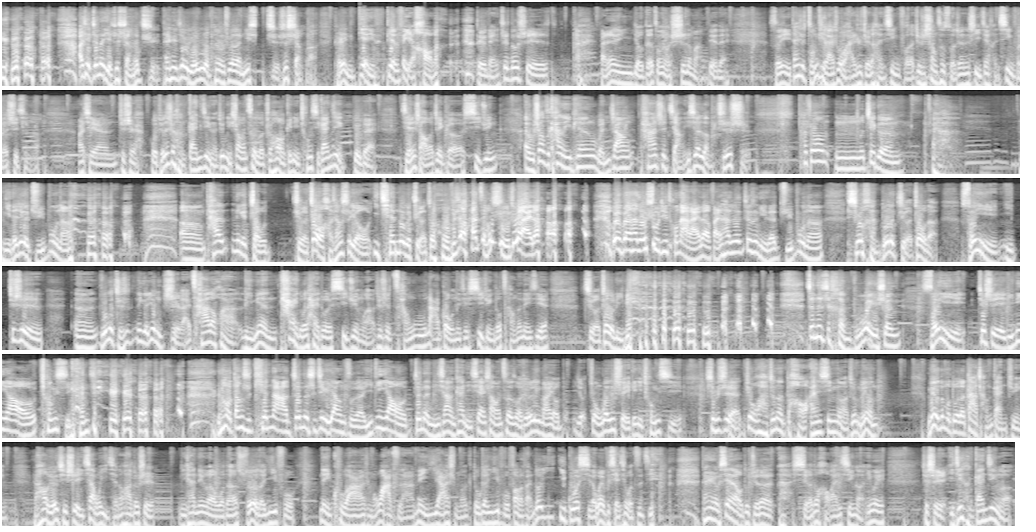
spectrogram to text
而且真的也是省了纸。但是就犹如我朋友说的，你纸是省了，可是你电电费也耗了，对不对？这都是，哎，反正有得总有失的嘛，对不对？所以，但是总体来说，我还是觉得很幸福的。就是上厕所真的是一件很幸福的事情了，而且就是我觉得是很干净的。就你上完厕所之后，给你冲洗干净，对不对？减少了这个细菌。哎，我上次看了一篇文章，他是讲一些冷知识。他说，嗯，这个，哎呀。你的这个局部呢，嗯，它那个褶褶皱好像是有一千多个褶皱，我不知道它怎么数出来的，我也不知道它这个数据从哪来的。反正他说就是你的局部呢是有很多的褶皱的，所以你就是嗯，如果只是那个用纸来擦的话，里面太多太多的细菌了，就是藏污纳垢，那些细菌都藏在那些褶皱里面。真的是很不卫生，所以就是一定要冲洗干净。然后当时天呐，真的是这个样子的，一定要真的，你想想看，你现在上完厕所就立马有有这种温水给你冲洗，是不是？就哇，真的好安心啊，就没有没有那么多的大肠杆菌。然后尤其是像我以前的话，都是你看那个我的所有的衣服、内裤啊、什么袜子啊、内衣啊，什么都跟衣服放了，反正都一一锅洗的，我也不嫌弃我自己。但是现在我都觉得洗了都好安心啊，因为。就是已经很干净了，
